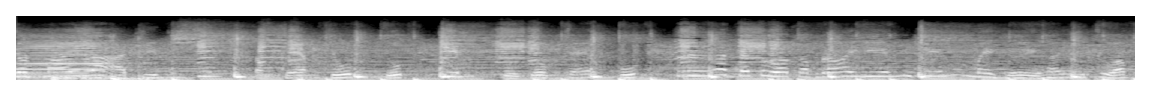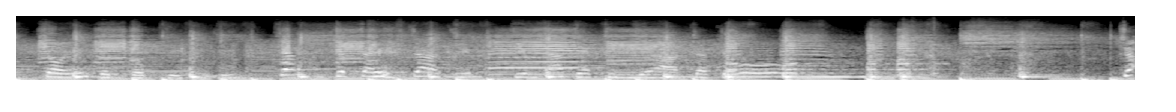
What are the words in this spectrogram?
จดหมายล่าจิ้มต้องแจมจุ๊บจุ๊บจิ้มจู่โจมแจมปุ๊บเหลือแต่ตัวกับรอยยิ้มจิ้มไม่เคยให้จวบจอยจนจบจริงจริงจักเจ็บใจจ้าจิ้มจิ้มจ้าแจ๊กที่อยากจะจมจะ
